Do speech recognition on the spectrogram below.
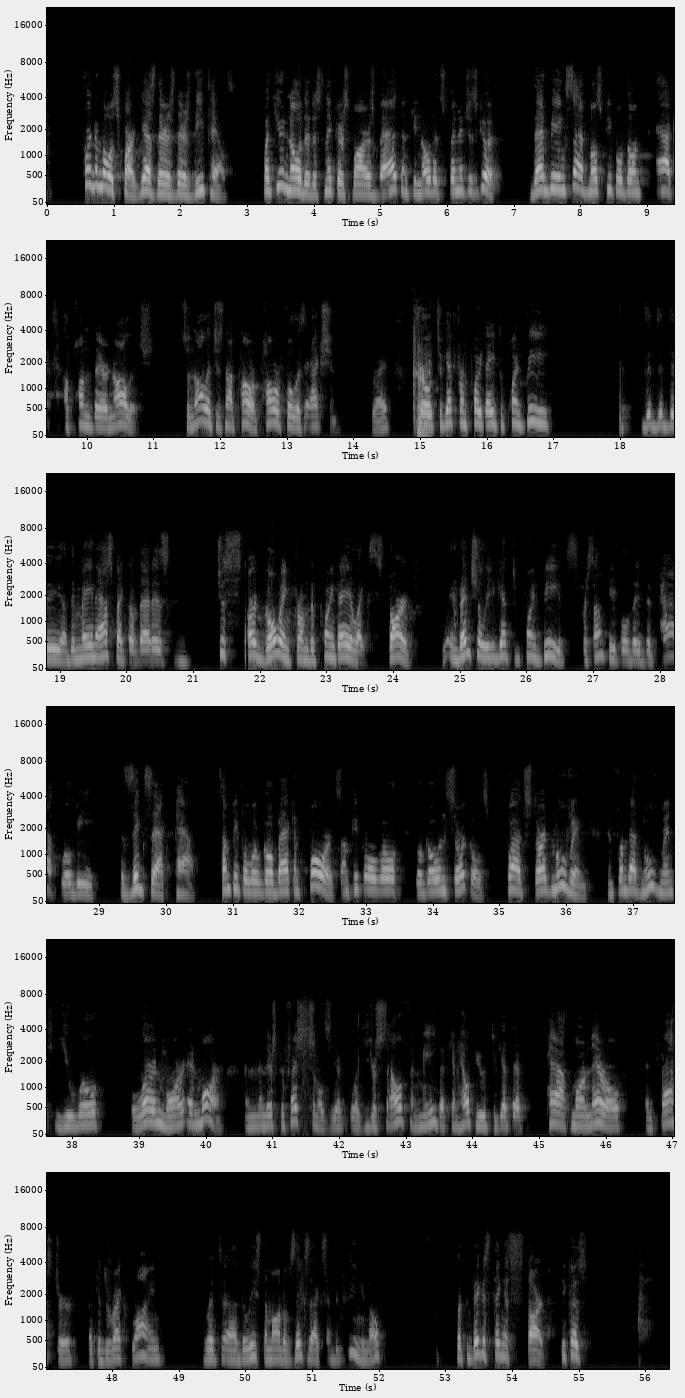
for the most part. Yes, there's, there's details, but you know that a Snickers bar is bad and you know that spinach is good. That being said, most people don't act upon their knowledge. So, knowledge is not power, powerful is action right? Correct. So to get from point A to point B, the the the, uh, the main aspect of that is just start going from the point A, like start. Eventually, you get to point B. It's for some people the the path will be a zigzag path. Some people will go back and forward. Some people will will go in circles. But start moving, and from that movement, you will learn more and more and then there's professionals like yourself and me that can help you to get that path more narrow and faster like a direct line with uh, the least amount of zigzags in between you know but the biggest thing is start because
